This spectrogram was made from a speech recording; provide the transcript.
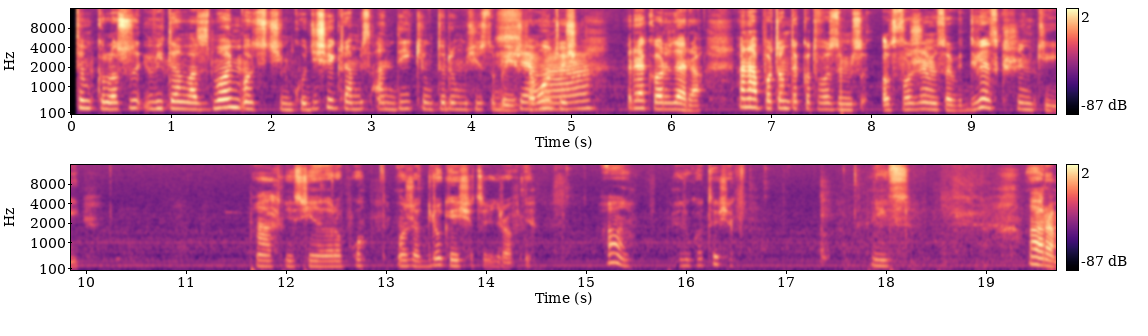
Jestem Kolosus i witam Was w moim odcinku. Dzisiaj gramy z Andykiem, który musi sobie jeszcze Siema. łączyć rekordera. A na początek otworzymy, otworzymy sobie dwie skrzynki. Ach, nic się nie dropło. Może w drugiej się coś dropnie. A, tylko tysiek. Nic. Dobra.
